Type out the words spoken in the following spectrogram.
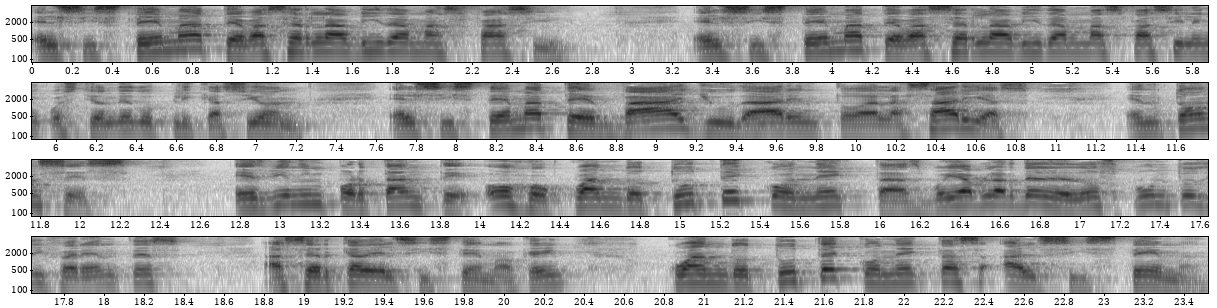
El sistema te va a hacer la vida más fácil. El sistema te va a hacer la vida más fácil en cuestión de duplicación. El sistema te va a ayudar en todas las áreas. Entonces, es bien importante, ojo, cuando tú te conectas, voy a hablar de, dos puntos diferentes acerca del sistema, ¿ok? Cuando tú te conectas al sistema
